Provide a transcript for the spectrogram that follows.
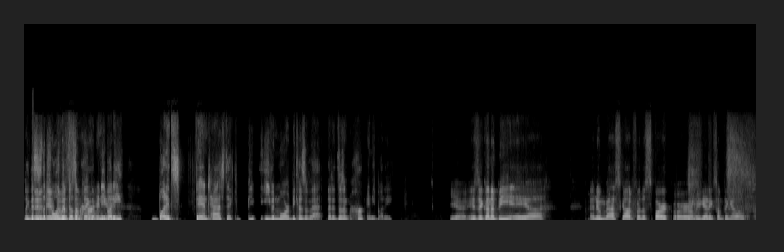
Like this is It- the it- it trolling that doesn't something that hurt anybody, needed. but it's fantastic. Be, even more because of that, that it doesn't hurt anybody. Yeah. Is it gonna be a uh a new mascot for the Spark or are we getting something else?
